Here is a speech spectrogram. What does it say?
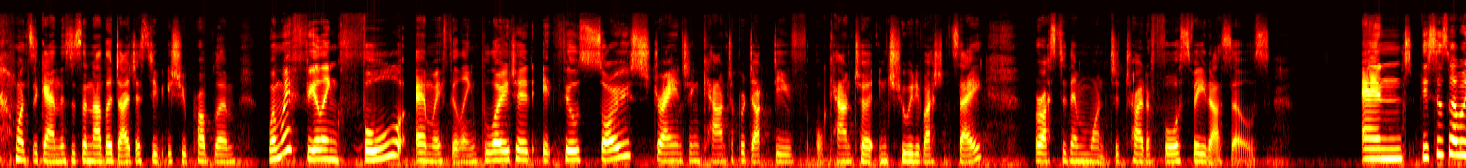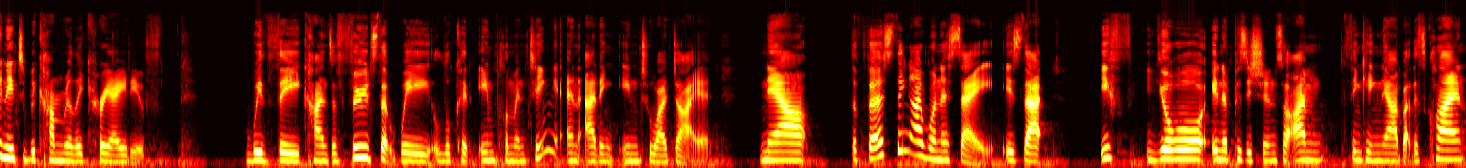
once again, this is another digestive issue problem. When we're feeling full and we're feeling bloated, it feels so strange and counterproductive or counterintuitive, I should say, for us to then want to try to force feed ourselves. And this is where we need to become really creative with the kinds of foods that we look at implementing and adding into our diet. Now, the first thing I want to say is that if you're in a position, so I'm thinking now about this client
